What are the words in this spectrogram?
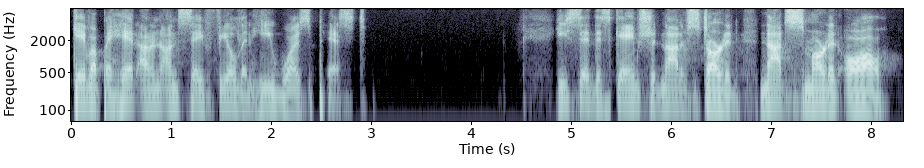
Gave up a hit on an unsafe field, and he was pissed. He said this game should not have started. Not smart at all.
